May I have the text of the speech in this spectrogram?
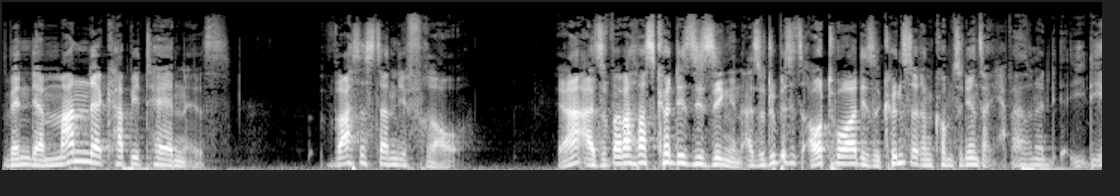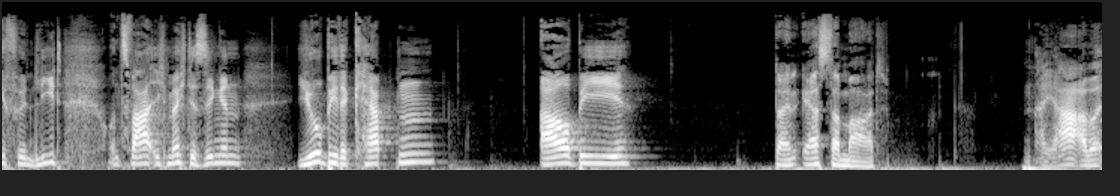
Wenn der Mann der Kapitän ist, was ist dann die Frau? Ja, also was, was könnte sie singen? Also du bist jetzt Autor, diese Künstlerin kommt zu dir und sagt, ich habe da so eine Idee für ein Lied. Und zwar, ich möchte singen, You'll be the captain, I'll be Dein erster Maat. Naja, aber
